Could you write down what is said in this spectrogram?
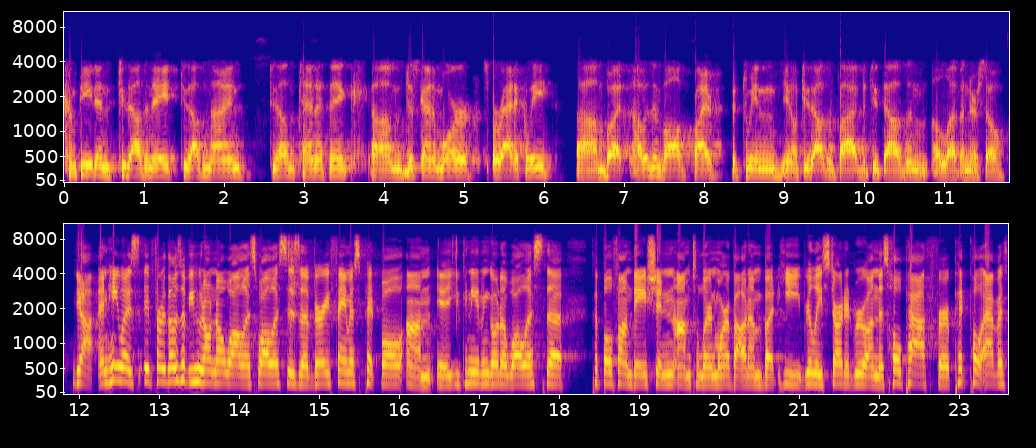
compete in 2008, 2009, 2010, I think, um, just kind of more sporadically. Um, but I was involved probably between, you know, 2005 to 2011 or so. Yeah, and he was for those of you who don't know Wallace. Wallace is a very famous pit bull. Um, eh, you can even go to Wallace the Pit Bull Foundation um, to learn more about him. But he really started Roo on this whole path for pit bull advo-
